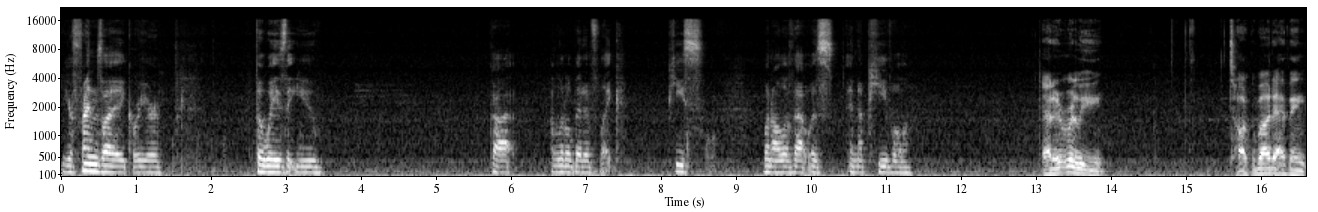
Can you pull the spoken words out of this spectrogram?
your friends like, or your the ways that you got a little bit of like peace when all of that was in upheaval? i didn't really talk about it i think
